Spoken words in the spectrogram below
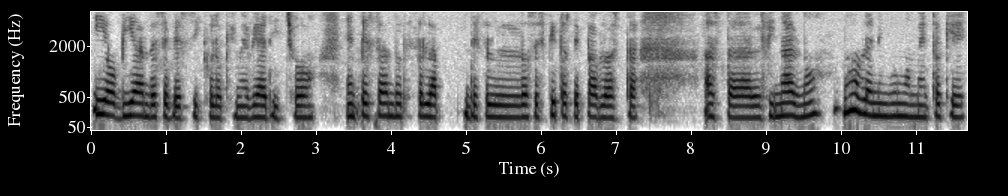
y obviando ese versículo que me había dicho, empezando desde, la, desde los escritos de Pablo hasta hasta el final, ¿no? No habla en ningún momento que,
